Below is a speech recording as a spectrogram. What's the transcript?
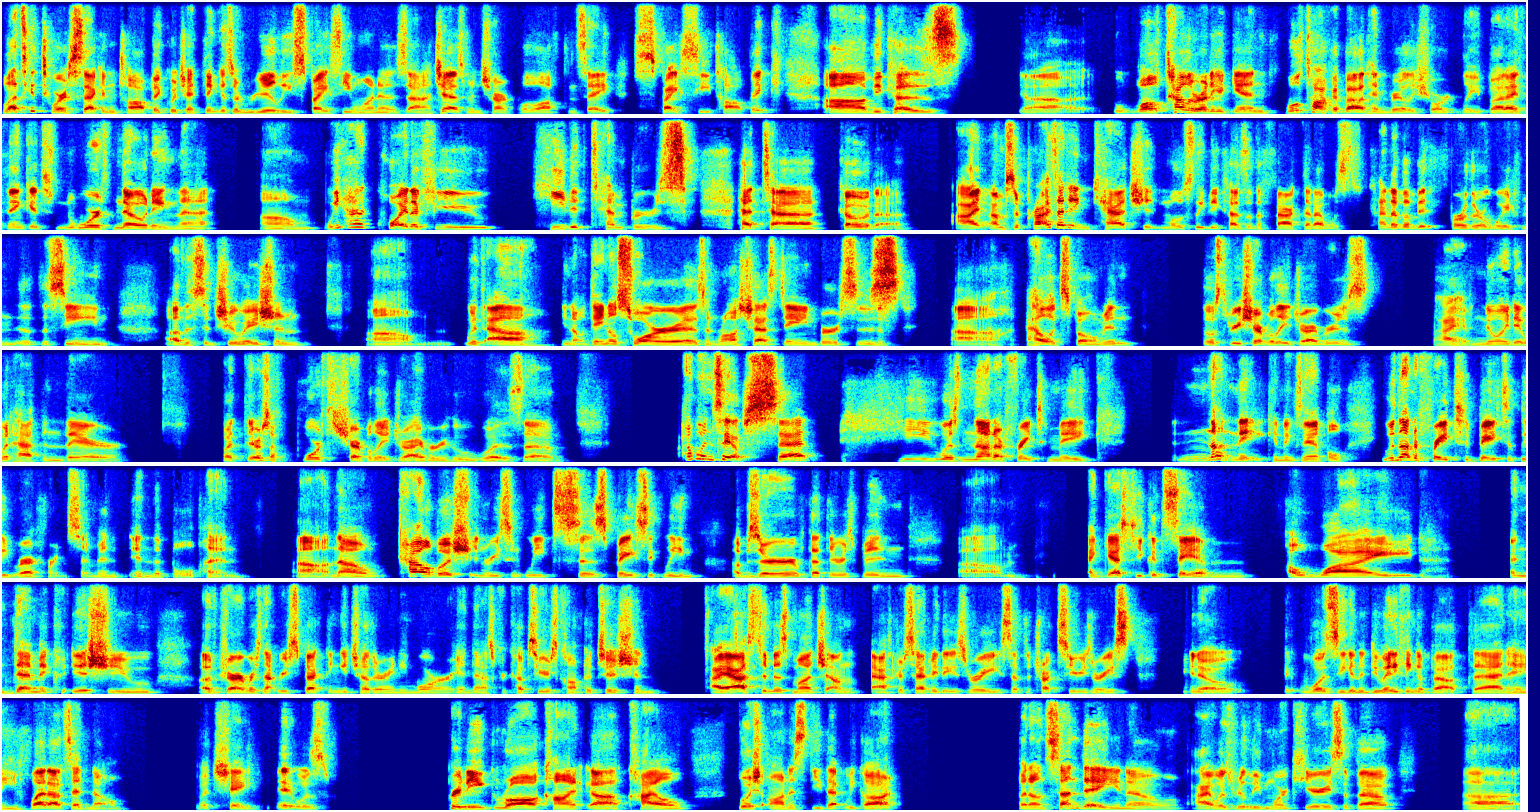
let's get to our second topic, which I think is a really spicy one, as uh, Jasmine Sharp will often say, spicy topic, uh, because uh, well, Tyler Reddick again, we'll talk about him really shortly, but I think it's worth noting that um, we had quite a few heated tempers at uh, COTA. I, I'm surprised I didn't catch it mostly because of the fact that I was kind of a bit further away from the, the scene of the situation um, with uh, you know Daniel Suarez and Ross Chastain versus uh, Alex Bowman. Those three Chevrolet drivers, I have no idea what happened there. But there's a fourth Chevrolet driver who was, uh, I wouldn't say upset. He was not afraid to make, not make an example. He was not afraid to basically reference him in, in the bullpen. Uh, now, Kyle Busch in recent weeks has basically observed that there's been, um, I guess you could say, a, a wide endemic issue of drivers not respecting each other anymore in NASCAR Cup Series competition. I asked him as much on after Saturday's race at the Truck Series race. You know, was he going to do anything about that? And he flat out said no. But hey, it was pretty raw uh, Kyle Busch honesty that we got. But on Sunday, you know, I was really more curious about uh,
